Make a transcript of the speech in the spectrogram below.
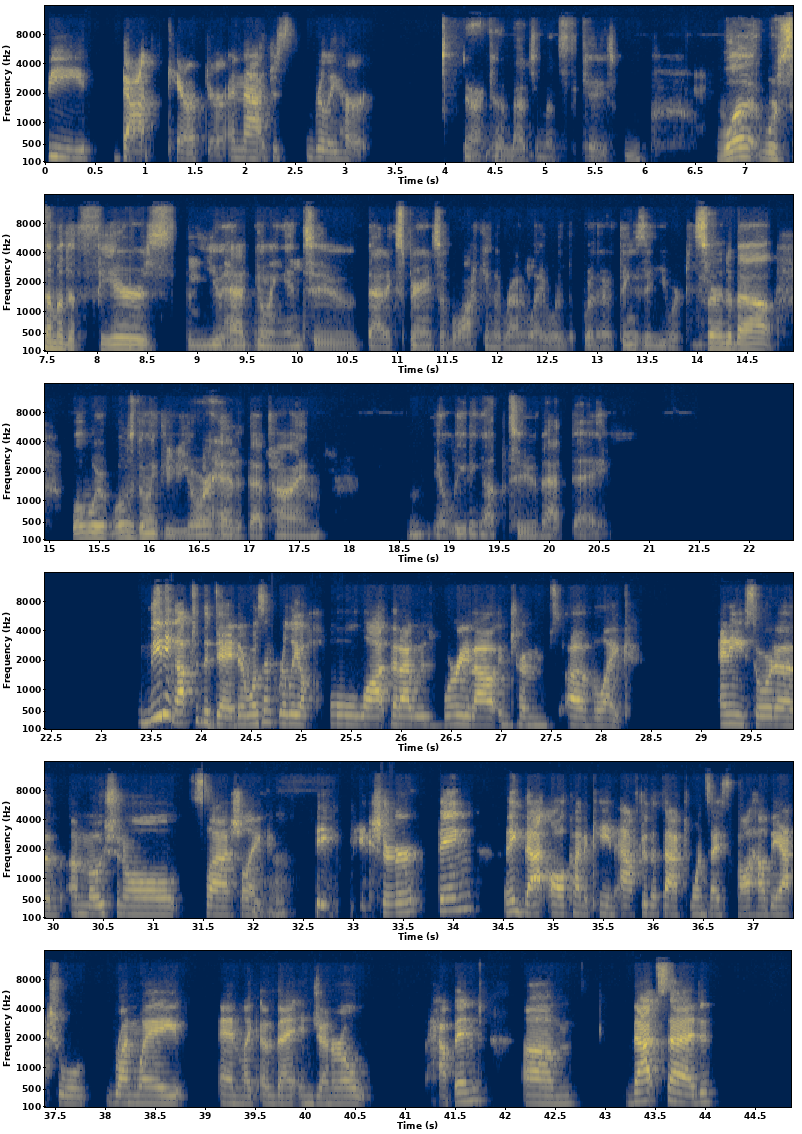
be that character. And that just really hurt. Yeah, I can imagine that's the case. What were some of the fears that you had going into that experience of walking the runway? Were, were there things that you were concerned about? What were what was going through your head at that time, you know, leading up to that day? leading up to the day, there wasn't really a whole lot that I was worried about in terms of like any sort of emotional slash like mm-hmm. big picture thing. I think that all kind of came after the fact once I saw how the actual runway and like event in general happened. Um, that said,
